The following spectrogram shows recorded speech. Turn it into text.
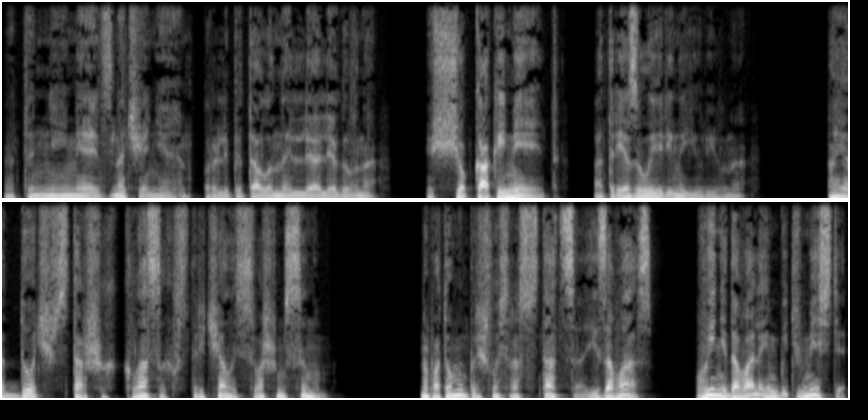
«Это не имеет значения», — пролепетала Нелли Олеговна. «Еще как имеет», — отрезала Ирина Юрьевна. «Моя дочь в старших классах встречалась с вашим сыном. Но потом им пришлось расстаться из-за вас. Вы не давали им быть вместе.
